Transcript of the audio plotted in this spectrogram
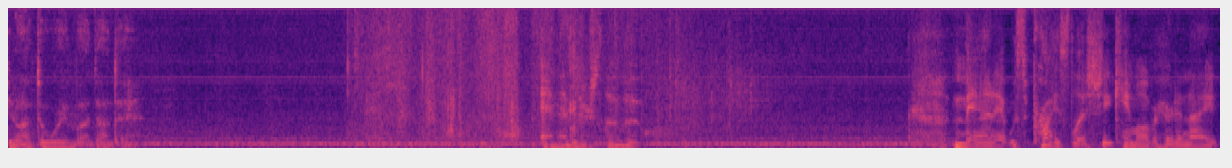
You don't have to worry about Dante. And then there's Lulu. Man, it was priceless. She came over here tonight.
